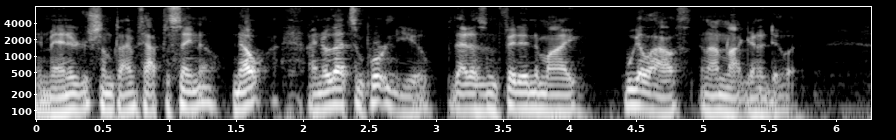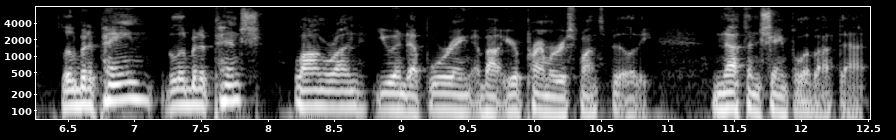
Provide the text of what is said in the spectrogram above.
And managers sometimes have to say no. No, I know that's important to you, but that doesn't fit into my wheelhouse, and I'm not going to do it. A little bit of pain, a little bit of pinch, long run, you end up worrying about your primary responsibility. Nothing shameful about that.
